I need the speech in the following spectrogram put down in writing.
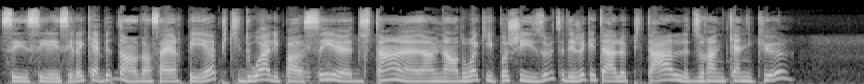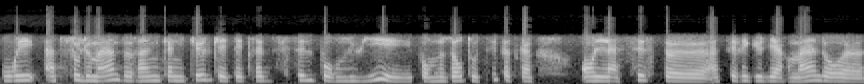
c'est c'est c'est là qu'il habite dans, dans sa RPA, puis qu'il doit aller passer euh, du temps à un endroit qui est pas chez eux. C'est déjà qu'il était à l'hôpital durant une canicule. Oui, absolument. Durant une canicule qui a été très difficile pour lui et pour nous autres aussi, parce que on l'assiste assez régulièrement. Là,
